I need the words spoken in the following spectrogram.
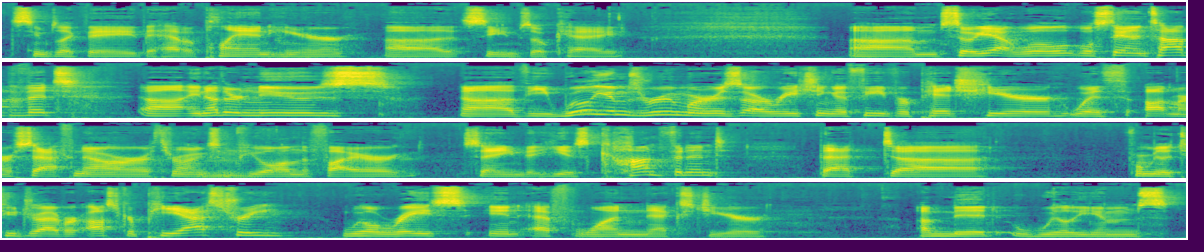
it seems like they they have a plan here. Uh, it seems okay. Um, so yeah, we'll we'll stay on top of it. Uh, in other news, uh, the Williams rumors are reaching a fever pitch here, with Otmar Szafnauer throwing some fuel on the fire, saying that he is confident that uh, Formula Two driver Oscar Piastri will race in F1 next year amid Williams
